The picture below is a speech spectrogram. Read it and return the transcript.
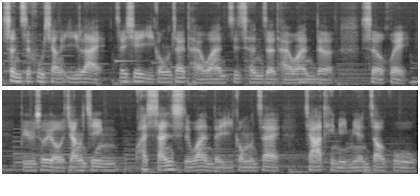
甚至互相依赖。这些义工在台湾支撑着台湾的社会，比如说有将近快三十万的义工在家庭里面照顾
